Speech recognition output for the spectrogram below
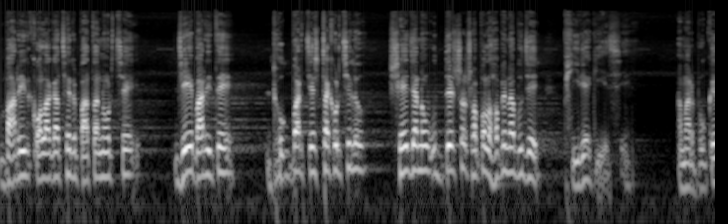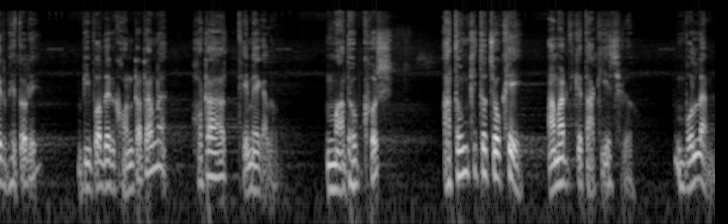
বাড়ির কলা গাছের পাতা নড়ছে। যে বাড়িতে ঢুকবার চেষ্টা করছিল, সে যেন উদ্দেশ্য সফল হবে না বুঝে ফিরে গিয়েছে। আমার বুকের ভেতরে বিপদের ঘণ্টাটাও না হঠাৎ থেমে গেল। মাধব ঘোষ আতঙ্কিত চোখে আমার দিকে তাকিয়েছিল। বললাম,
